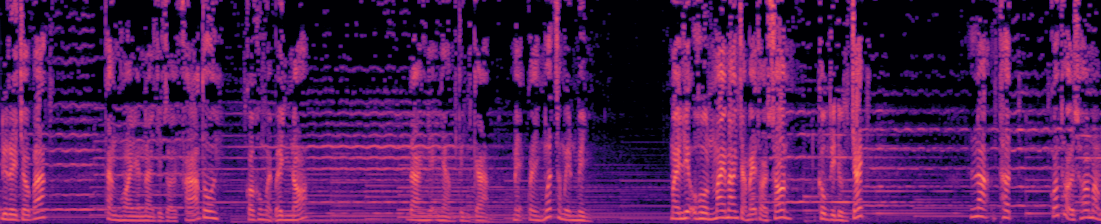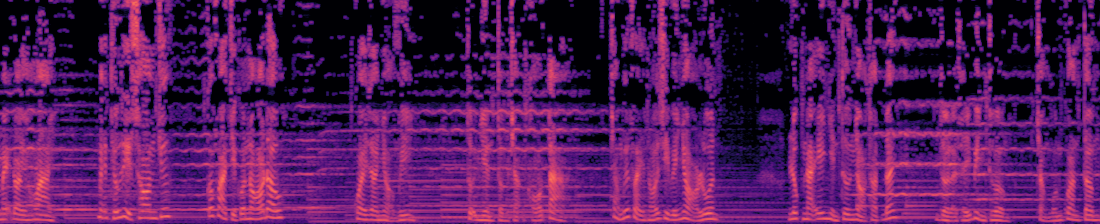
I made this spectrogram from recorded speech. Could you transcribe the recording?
đưa đây cho bác. Thằng Hoài nhà này chỉ giỏi phá thôi, con không phải bênh nó. Đang nhẹ nhàng tình cảm, mẹ quay mất sang bên mình. Mày liệu hồn may mang trả mẹ thỏi son, không thì đừng trách. Lạ thật, có thỏi son mà mẹ đòi hoài. Mẹ thiếu gì son chứ, có phải chỉ có nó đâu. Quay ra nhỏ Vi, tự nhiên tâm trạng khó tả, chẳng biết phải nói gì với nhỏ luôn. Lúc nãy nhìn thương nhỏ thật đấy, giờ lại thấy bình thường, chẳng muốn quan tâm.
